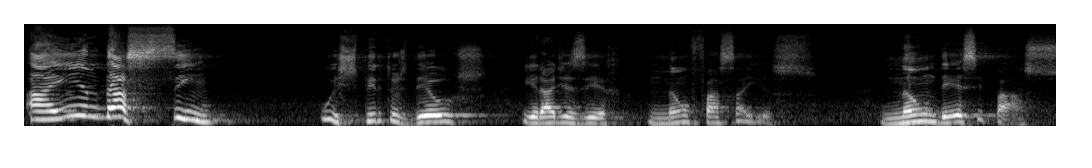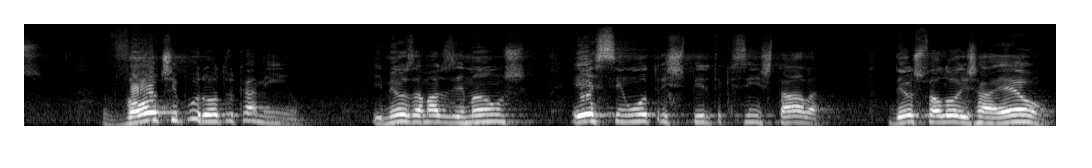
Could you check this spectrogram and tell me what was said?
ainda assim o Espírito de Deus irá dizer: não faça isso não dê esse passo. Volte por outro caminho. E meus amados irmãos, esse é um outro espírito que se instala. Deus falou: Israel,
